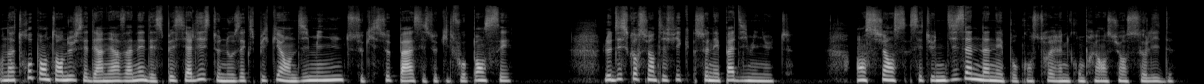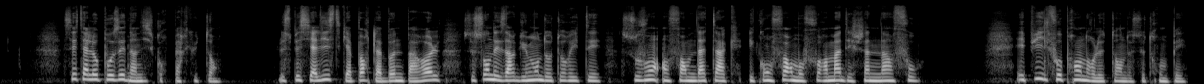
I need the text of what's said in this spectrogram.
On a trop entendu ces dernières années des spécialistes nous expliquer en dix minutes ce qui se passe et ce qu'il faut penser. Le discours scientifique, ce n'est pas dix minutes. En science, c'est une dizaine d'années pour construire une compréhension solide. C'est à l'opposé d'un discours percutant. Le spécialiste qui apporte la bonne parole, ce sont des arguments d'autorité, souvent en forme d'attaque et conformes au format des chaînes d'infos. Et puis il faut prendre le temps de se tromper.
